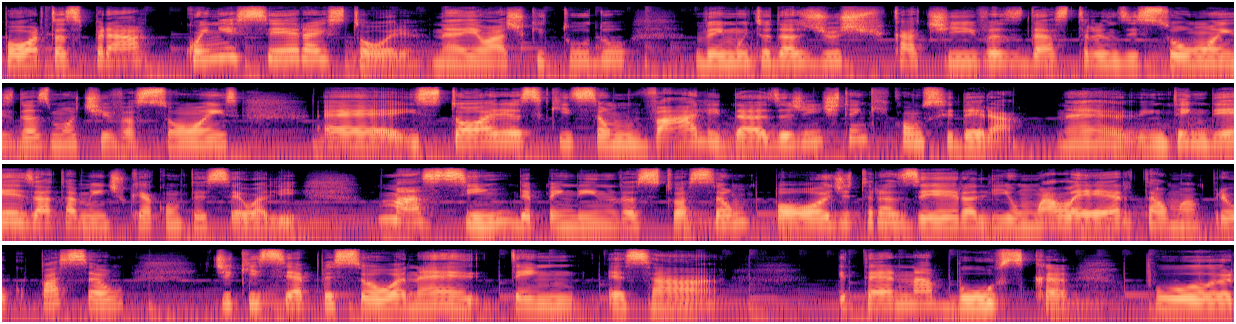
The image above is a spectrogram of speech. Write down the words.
portas para conhecer a história, né? Eu acho que tudo vem muito das justificativas, das transições, das motivações, é, histórias que são válidas, a gente tem que considerar, né? Entender exatamente o que aconteceu ali. Mas sim, dependendo da situação, pode trazer ali um alerta, uma preocupação de que se a pessoa, né, tem essa eterna busca por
